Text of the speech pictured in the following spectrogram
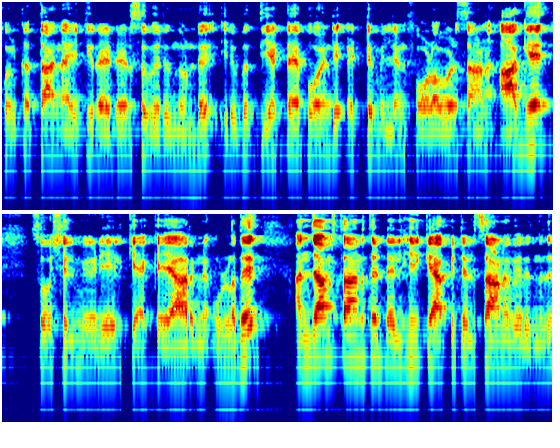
കൊൽക്കത്ത നൈറ്റ് റൈഡേഴ്സ് വരുന്നുണ്ട്. ഇരുപത്തിയെട്ട് പോയിന്റ് എട്ട് മില്യൺ ഫോളോവേഴ്സ് ആണ് ആകെ സോഷ്യൽ മീഡിയയിൽ കെ കെ ആറിന് ഉള്ളത്. അഞ്ചാം സ്ഥാനത്ത് ഡൽഹി ക്യാപിറ്റൽസ് ആണ് വരുന്നത്.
